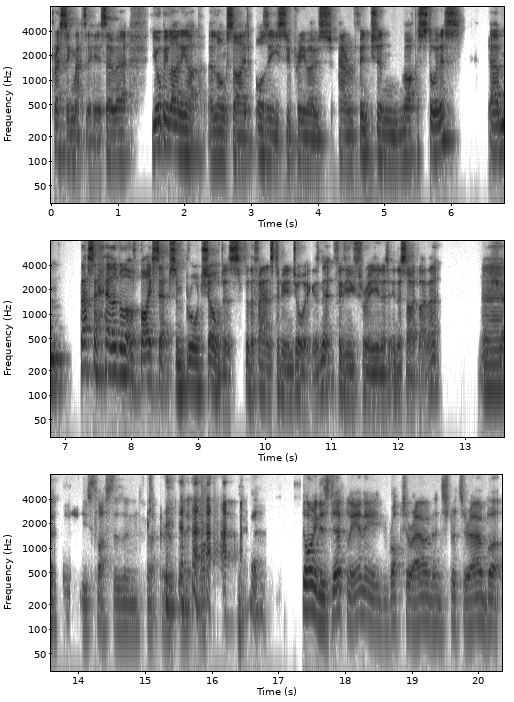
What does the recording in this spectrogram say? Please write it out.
pressing matter here. So uh, you'll be lining up alongside Aussie Supremos Aaron Finch and Marcus Stoinis. Um, that's a hell of a lot of biceps and broad shoulders for the fans to be enjoying, isn't it? For you three in a, in a side like that. Uh, sure he's classed as in that group. is definitely in. He rocks around and struts around. But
